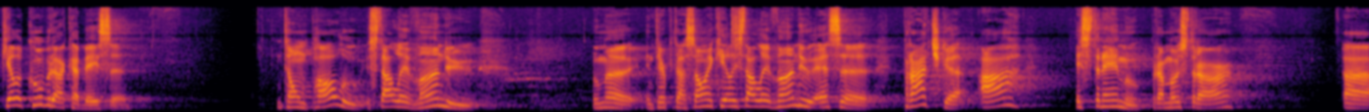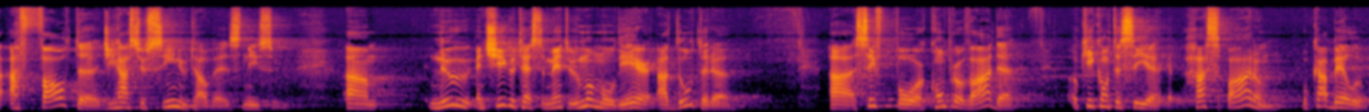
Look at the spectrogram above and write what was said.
que ela cubra a cabeça, então, Paulo está levando, uma interpretação é que ele está levando essa prática a extremo para mostrar a falta de raciocínio, talvez, nisso. Um, no Antigo Testamento, uma mulher adúltera, uh, se for comprovada, o que acontecia? Rasparam o cabelo.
